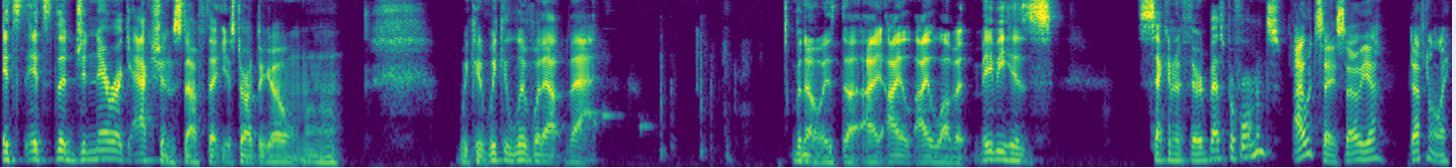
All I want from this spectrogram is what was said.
it's it's the generic action stuff that you start to go. "Mm, we could we could live without that. But no, is the I I I love it. Maybe his second or third best performance. I would say so, yeah, definitely.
